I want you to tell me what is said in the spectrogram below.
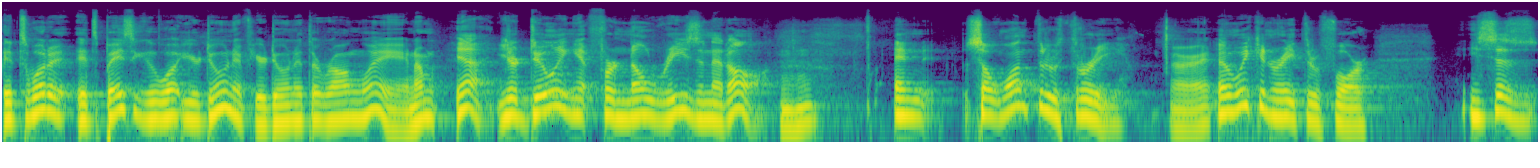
it's what it, it's basically what you're doing if you're doing it the wrong way. And I'm yeah, you're doing it for no reason at all. Mm-hmm. And so one through three, All right. And we can read through four. He says,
